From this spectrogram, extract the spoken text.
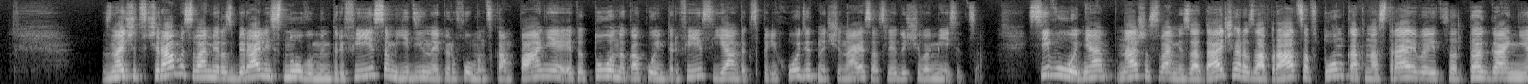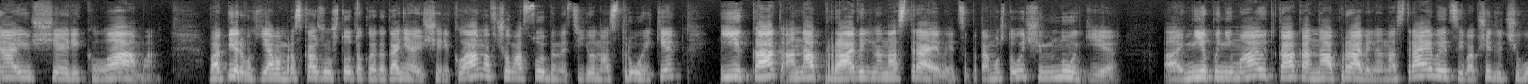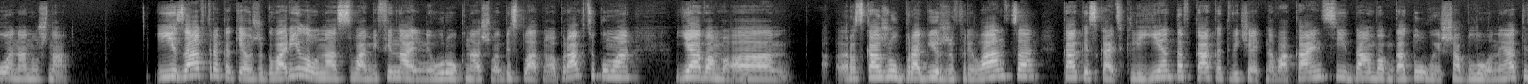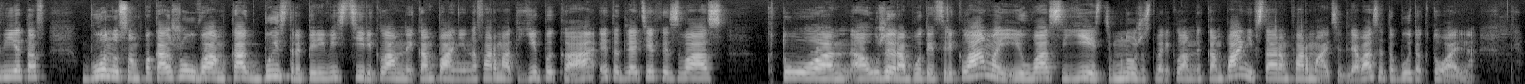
Значит, вчера мы с вами разбирались с новым интерфейсом «Единая перформанс-компания». Это то, на какой интерфейс Яндекс переходит, начиная со следующего месяца. Сегодня наша с вами задача разобраться в том, как настраивается догоняющая реклама. Во-первых, я вам расскажу, что такое догоняющая реклама, в чем особенность ее настройки и как она правильно настраивается, потому что очень многие а, не понимают, как она правильно настраивается и вообще для чего она нужна. И завтра, как я уже говорила, у нас с вами финальный урок нашего бесплатного практикума. Я вам э, расскажу про биржи фриланса, как искать клиентов, как отвечать на вакансии, дам вам готовые шаблоны ответов. Бонусом покажу вам, как быстро перевести рекламные кампании на формат ЕПК. Это для тех из вас, кто а, уже работает с рекламой, и у вас есть множество рекламных кампаний в старом формате. Для вас это будет актуально.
